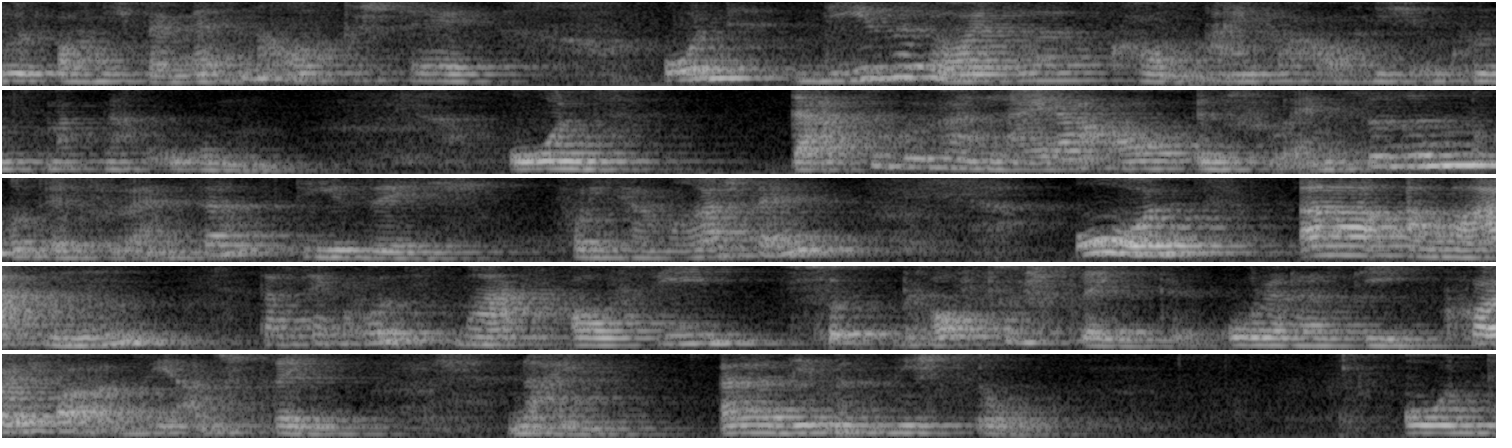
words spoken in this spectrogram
wird auch nicht bei Messen ausgestellt. Und diese Leute kommen einfach auch nicht im Kunstmarkt nach oben. Und dazu gehören leider auch Influencerinnen und Influencer, die sich vor die Kamera stellen und äh, erwarten, dass der Kunstmarkt auf sie zu, drauf zuspringt oder dass die Käufer sie anspringen. Nein, äh, dem ist nicht so. Und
